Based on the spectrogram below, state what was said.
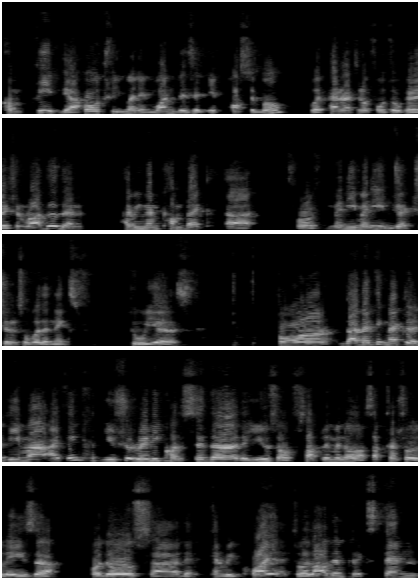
complete their whole treatment in one visit if possible with panretinal photocoagulation rather than having them come back for many, many injections over the next two years. For diabetic macular edema, I think you should really consider the use of subliminal or subthreshold laser for those uh, that can require to allow them to extend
